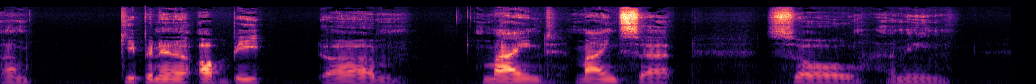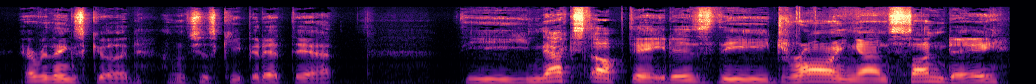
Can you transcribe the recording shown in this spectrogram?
I'm keeping an upbeat um, mind mindset. So, I mean, everything's good. Let's just keep it at that. The next update is the drawing on Sunday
